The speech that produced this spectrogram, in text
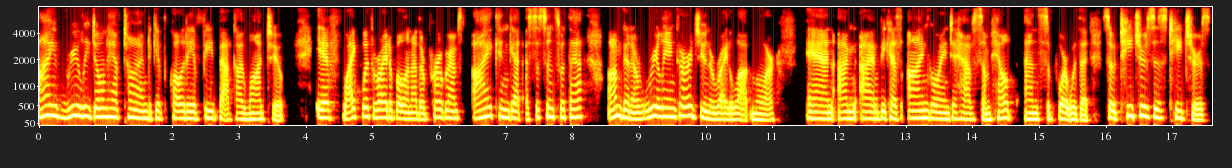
I really don't have time to give the quality of feedback I want to. If, like with Writable and other programs, I can get assistance with that, I'm going to really encourage you to write a lot more and I'm, I'm because I'm going to have some help and support with it. So teachers is teachers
